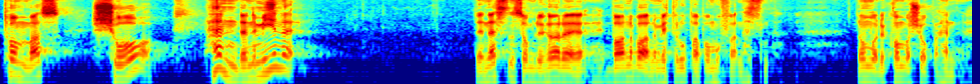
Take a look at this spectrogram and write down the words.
Thomas, 'Sjå, hendene mine.' Det er nesten som du hører barnebarnet mitt rope på morfar. nesten. Nå må du komme og se på hendene.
